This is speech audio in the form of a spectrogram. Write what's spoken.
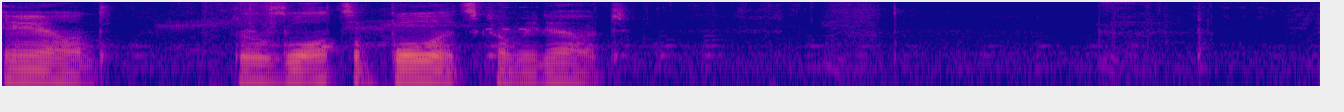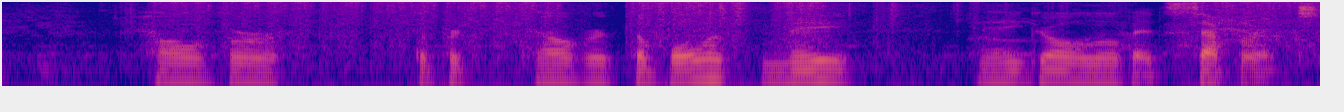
and there's lots of bullets coming out. However, the however the bullets may may go a little bit separate,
